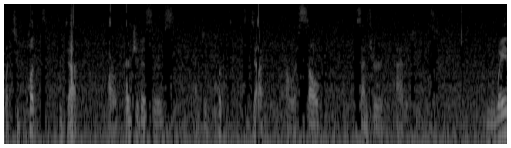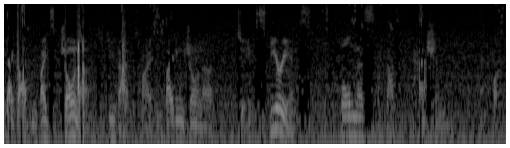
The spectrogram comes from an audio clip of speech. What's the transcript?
but to put to death our prejudices and to put to death our self centered attitudes. And the way that God invites Jonah to do that is by inviting Jonah to experience the fullness of God's compassion and heart.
